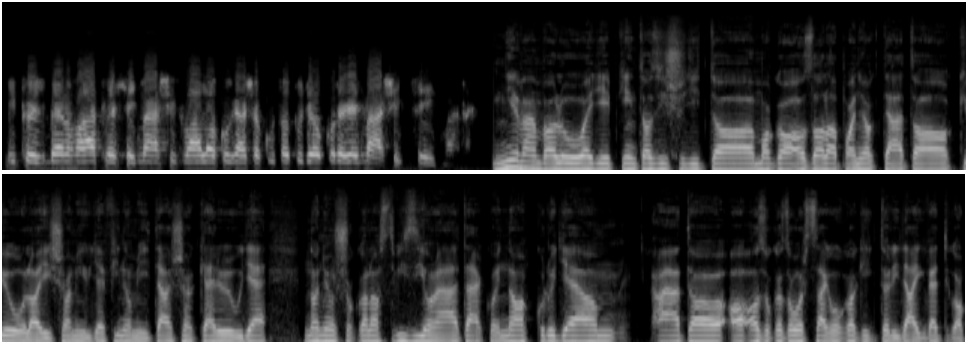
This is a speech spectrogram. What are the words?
miközben ha átvesz egy másik vállalkozás a kutat, ugye akkor ez egy másik cég már. Nyilvánvaló egyébként az is, hogy itt a maga az alapanyag, tehát a kőolaj is, ami ugye finomításra kerül, ugye nagyon sokan azt vizionálták, hogy na akkor ugye a, hát a, a, azok az országok, akiktől idáig vettük a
